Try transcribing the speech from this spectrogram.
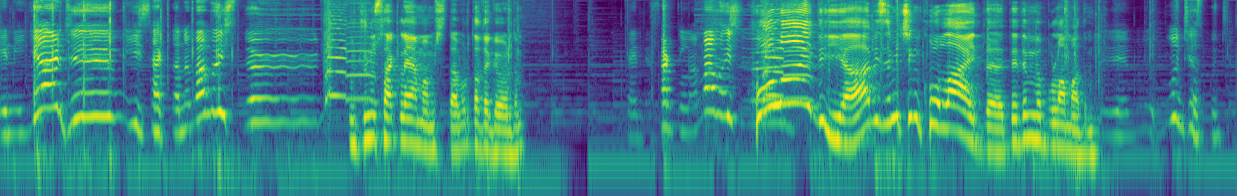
Beni gördüm. İyi saklanamamıştın. Ucunu saklayamamışlar burada da gördüm. Ben de saklanamamıştım. Kolaydı ya bizim için kolaydı dedim ve bulamadım. Ee, bu- bulacağız bulacağız.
